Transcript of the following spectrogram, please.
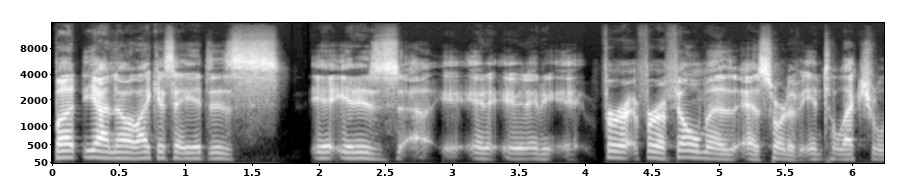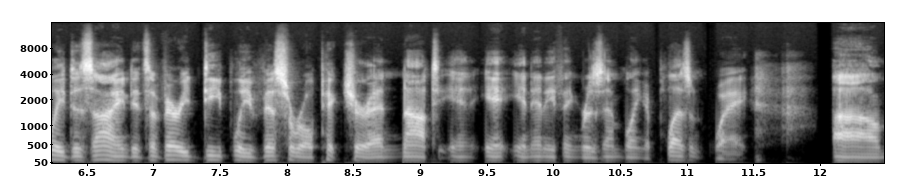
but yeah, no, like I say, it is. It, it is uh, it, it, for for a film as, as sort of intellectually designed. It's a very deeply visceral picture, and not in in, in anything resembling a pleasant way. Um,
